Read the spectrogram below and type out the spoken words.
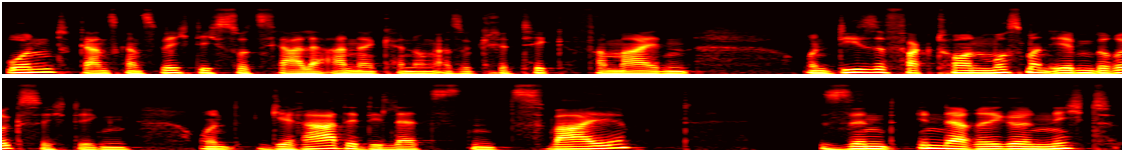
Und ganz, ganz wichtig, soziale Anerkennung, also Kritik vermeiden. Und diese Faktoren muss man eben berücksichtigen. Und gerade die letzten zwei sind in der Regel nicht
